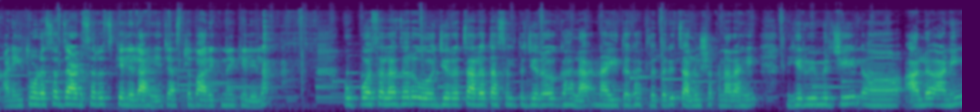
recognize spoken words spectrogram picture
आणि थोडासा जाडसरच केलेला आहे. जास्त बारीक नाही केलेला. उपवासाला जर जिरं चालत असेल तर जिरं घाला. नाही तर घातलं तरी चालू शकणार आहे. हिरवी मिरची आलं आणि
